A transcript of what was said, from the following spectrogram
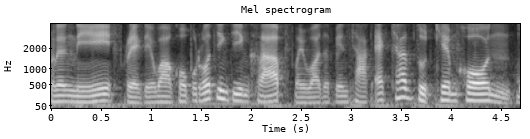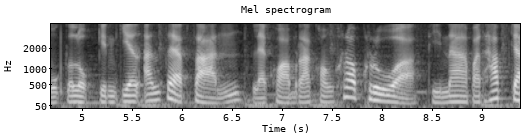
เรื่องนี้ เรียกได้ว่าครบรถจริงๆครับ ไม่ว่าจะเป็นฉากแอคชั่นสุดเข้มข้น มุกตลกกินเกียนอันแสบสัน และความรักของครอบครัว ที่น่าประทับใจ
